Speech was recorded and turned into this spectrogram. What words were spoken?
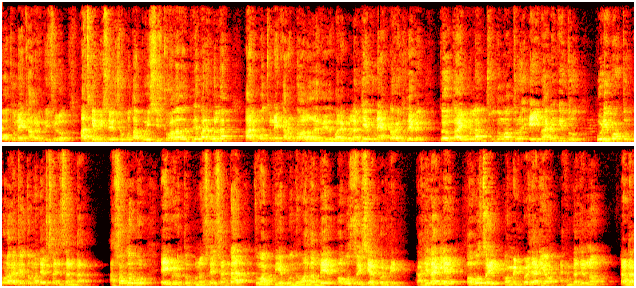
পতনের কারণ কি ছিল? আজকে মিশরীয় সভ্যতার বৈশিষ্ট্য আলাদা দিতে পারে বললাম, আর পতনের কারণটা আলাদা দিতে পারে বললাম, যে কোনো একটা হয়তো দেবে। তো তাই বললাম, শুধুমাত্র এইভাবে কিন্তু পরিবর্তন করা হয়েছে তোমাদের সাজেশনটা। আশা করব এই গুরুত্বপূর্ণ সেশনটা তোমার প্রিয় বন্ধু বান্ধবদের অবশ্যই শেয়ার করবে। কাজে লাগলে অবশ্যই কমেন্ট করে জানিও। এখনকার জন্য টাটা।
